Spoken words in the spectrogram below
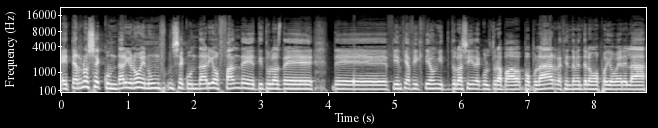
eterno secundario, ¿no? En un secundario fan de títulos de, ciencia ficción y títulos así de cultura popular. Recientemente lo hemos podido ver en la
